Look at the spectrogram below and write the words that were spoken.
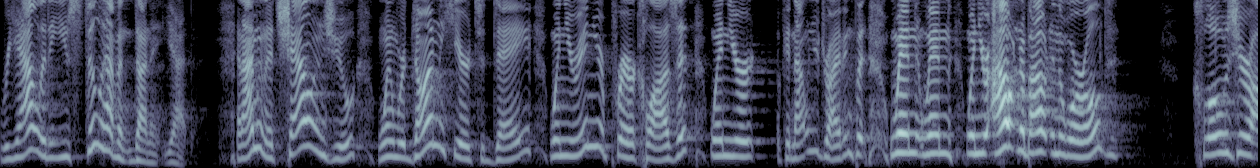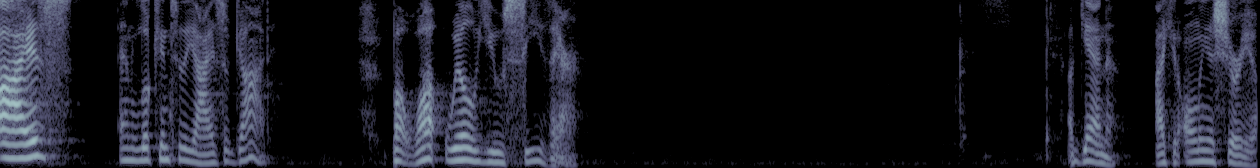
reality, you still haven't done it yet. And I'm going to challenge you when we're done here today, when you're in your prayer closet, when you're, okay, not when you're driving, but when, when, when you're out and about in the world, close your eyes and look into the eyes of God. But what will you see there? Again, I can only assure you,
